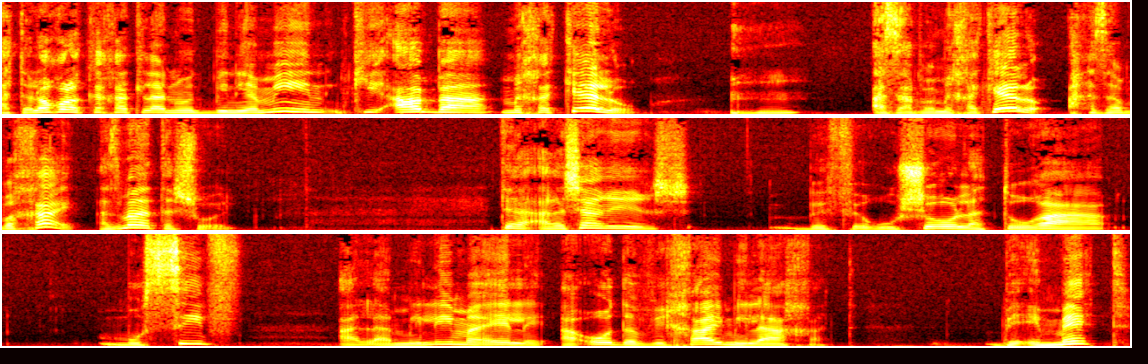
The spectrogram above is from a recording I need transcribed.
אתה לא יכול לקחת לנו את בנימין, כי אבא מחכה לו. אז אבא מחכה לו, אז אבא חי. אז מה אתה שואל? תראה, הרש"ר הירש, בפירושו לתורה, מוסיף על המילים האלה, העוד אביחי, מילה אחת. באמת?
